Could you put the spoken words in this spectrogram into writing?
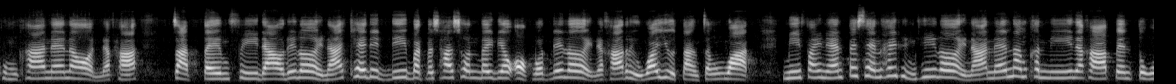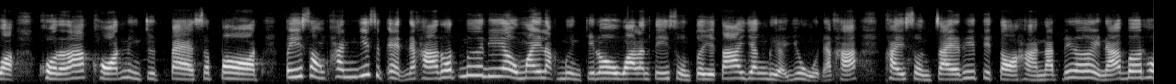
คุ้มค่าแน่นอนนะคะ จัดเต็มฟรีดาวได้เลยนะเครดิตดีบัตรประชาชนใบเดียวออกรถได้เลยนะคะ หรือว่าอยู่ต่างจังหวัด มีไฟแนนซ์ไปเซ็นให้ถึงที่เลยนะ แนะนำคันนี้นะคะ เป็นตัวโคโรล่าคอร์1.8 สปอร์ต ปี 2021 นะคะ รถมือเดียว ไม่หลักหมื่นกิโล วารันตีศูนย์โตโยต้ายังเหลืออยู่นะคะ ใครสนใจรีบติดต่อหานัดได้เลยนะ เบอร์โทร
